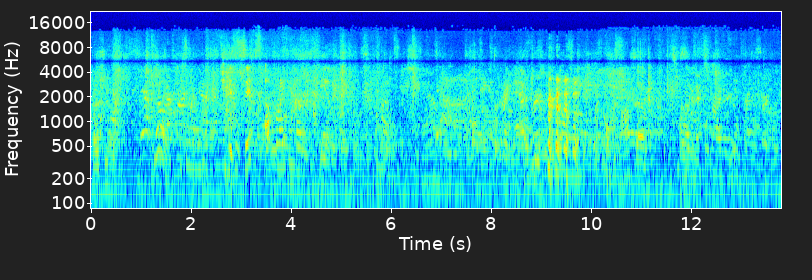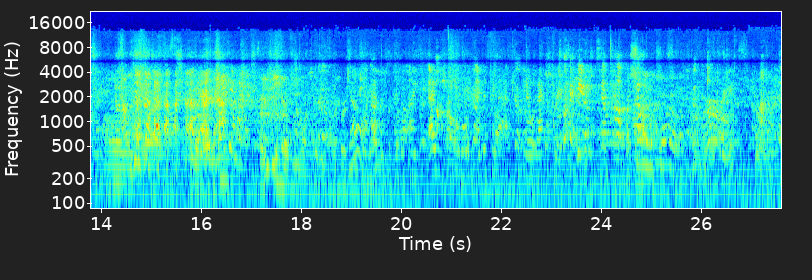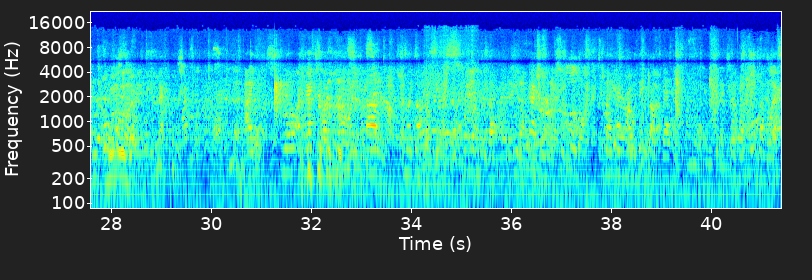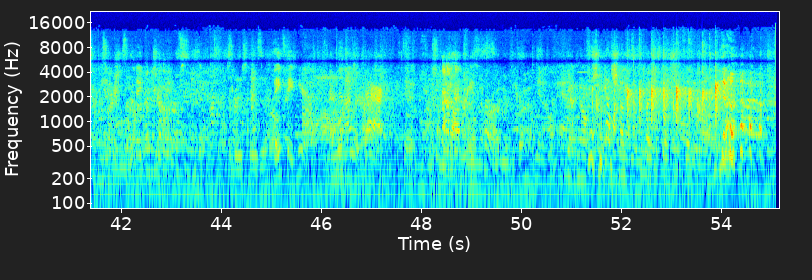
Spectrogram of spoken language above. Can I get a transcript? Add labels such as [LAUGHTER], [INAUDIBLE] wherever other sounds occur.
How she doing? Good. She did six upright folds the other day. Right now. [LAUGHS] Also, eleven forty-five Oh, you've been here a few months. This is the first No, I she's haven't. I, I, I, I, just came back. You know, back to Korea. I saw him in Florida. Korea. And when were you back? Back to Korea. I, no, I had to. Um, my to go back, you know, week. But I had my big in. So I brought big dogs the other so they were here. And they stayed here? They stayed here. And then I went back to to see Audrey and Pearl, you know, and Yeah, no, you know my husband was really good living there. [LAUGHS]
